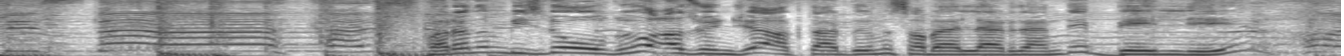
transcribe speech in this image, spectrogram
şey Paranın bizde olduğu az önce aktardığımız haberlerden de belli. söyle.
